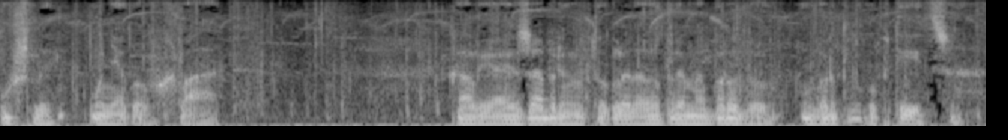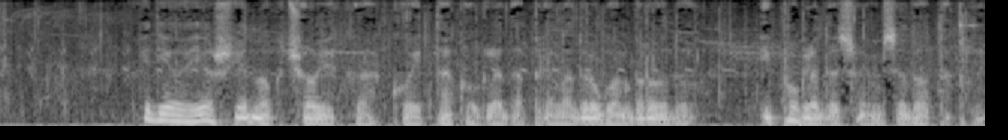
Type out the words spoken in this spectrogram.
ušli u njegov hlad. Kalija je zabrinuto gledao prema brodu u vrtlugu ptica. Vidio je još jednog čovjeka koji tako gleda prema drugom brodu i poglede su im se dotakli.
